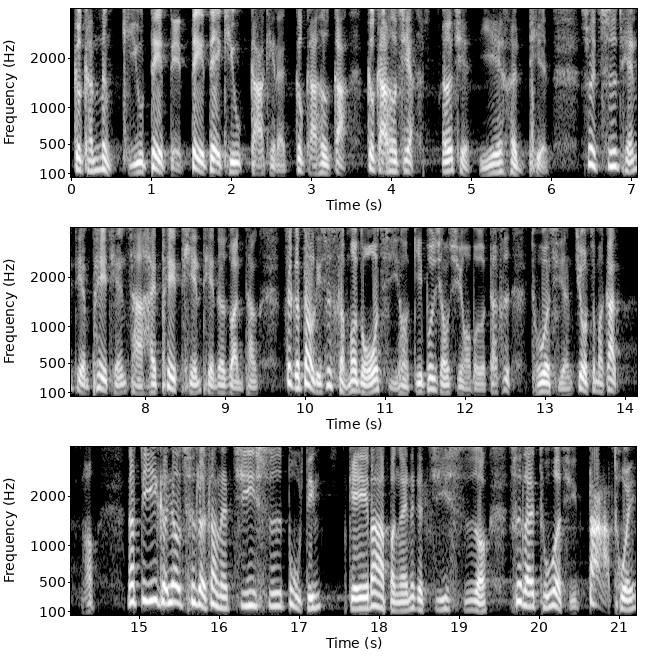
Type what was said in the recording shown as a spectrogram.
更加嫩，Q 对对对对 Q，加起来更加好加，更加好吃，而且也很甜。所以吃甜点配甜茶，还配甜甜的软糖，这个到底是什么逻辑？哈，基本上学不，但是土耳其人就这么干。好，那第一个要吃的上来鸡丝布丁，给爸本来那个鸡丝哦，是来土耳其大推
